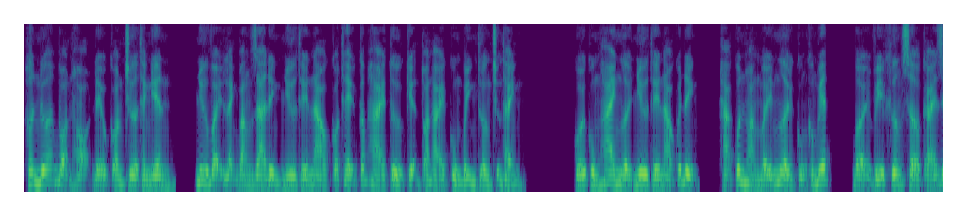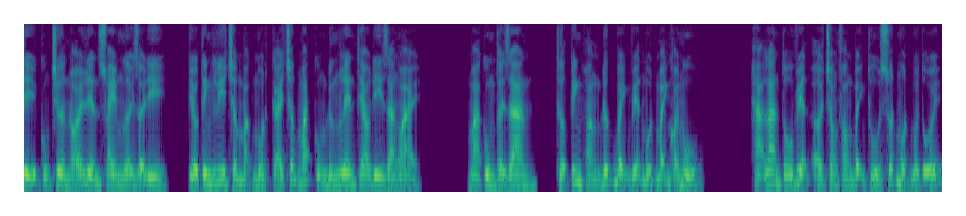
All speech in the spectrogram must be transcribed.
hơn nữa bọn họ đều còn chưa thành niên, như vậy lệnh băng gia đình như thế nào có thể cấp hải tử kiện toàn ái cùng bình thường trưởng thành. Cuối cùng hai người như thế nào quyết định, hạ quân hoàng mấy người cũng không biết, bởi vì Khương sở cái gì cũng chưa nói liền xoay người rời đi, tiểu tinh ly trầm mặc một cái chớp mắt cũng đứng lên theo đi ra ngoài. Mà cùng thời gian, thượng kinh hoàng đức bệnh viện một mảnh khói mù. Hạ Lan Tố Viện ở trong phòng bệnh thủ suốt một buổi tối,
